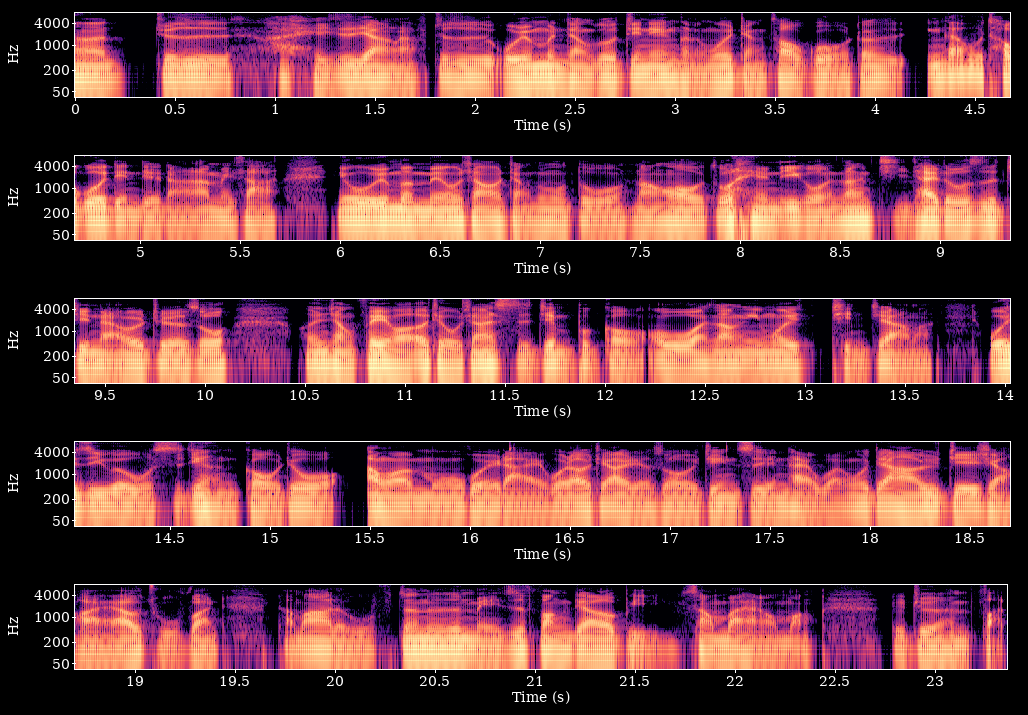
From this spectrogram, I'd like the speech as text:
那就是，唉，也是这样啦。就是我原本讲说今天可能会讲超过，但是应该会超过一点点啦，那没啥。因为我原本没有想要讲这么多，然后昨天一个晚上挤太多事进来，我会觉得说很想废话，而且我现在时间不够。我晚上因为请假嘛，我一直以为我时间很够，就按完摩回来回到家里的时候已经时间太晚，我等下要去接小孩还要煮饭，他妈的，我真的是每次放假都比上班还要忙，就觉得很烦。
